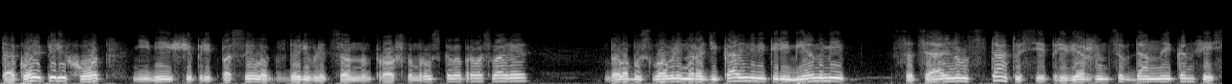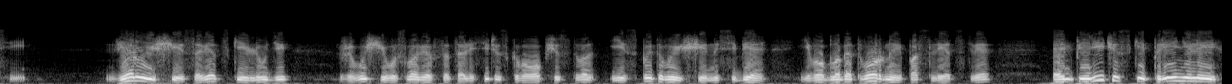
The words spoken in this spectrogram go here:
Такой переход, не имеющий предпосылок в дореволюционном прошлом русского православия, был обусловлен радикальными переменами социальном статусе приверженцев данной конфессии. Верующие советские люди, живущие в условиях социалистического общества и испытывающие на себе его благотворные последствия, эмпирически приняли,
